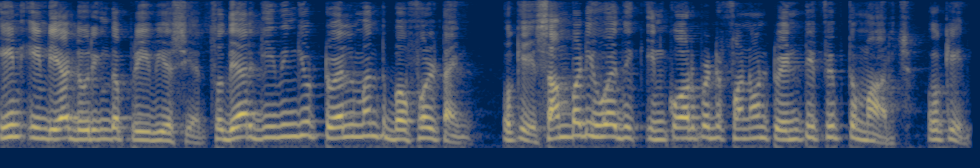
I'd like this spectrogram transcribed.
in India during the previous year. So they are giving you 12 month buffer time. Okay, somebody who has incorporated fund on 25th March, okay,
